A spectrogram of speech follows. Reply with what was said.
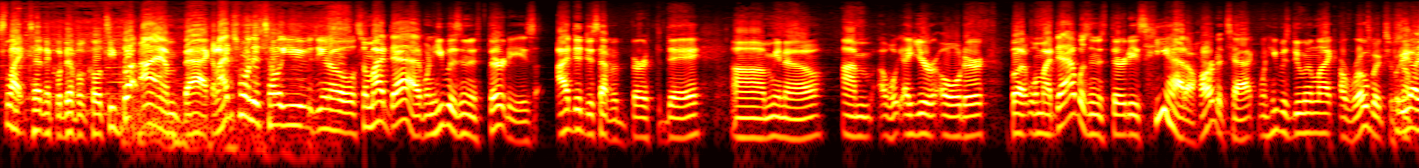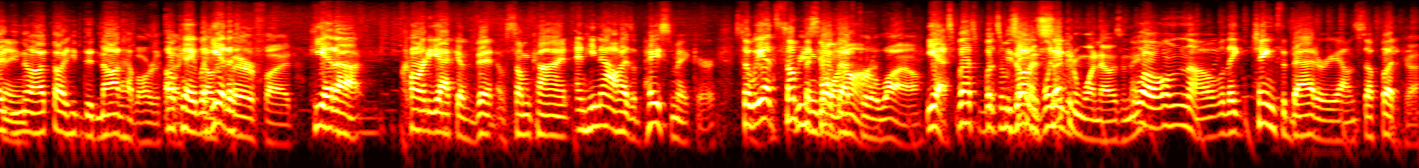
Slight technical difficulty, but I am back. And I just want to tell you, you know, so my dad, when he was in his 30s, I did just have a birthday. Um, you know, I'm a, a year older. But when my dad was in his 30s, he had a heart attack when he was doing like aerobics or But something. yeah, you know, I thought he did not have a heart attack. Okay, but That he had a- verified. he had a cardiac event of some kind, and he now has a pacemaker. So we had something He's had going that on for a while. Yes, but that's, but it's He's on his second one now, isn't he? Well, no, well they changed the battery out and stuff, but Okay.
